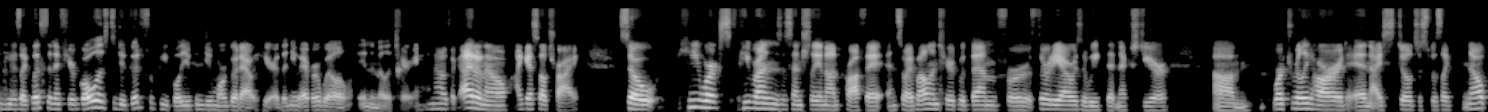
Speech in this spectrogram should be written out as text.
And he was like, listen, if your goal is to do good for people, you can do more good out here than you ever will in the military. And I was like, I don't know. I guess I'll try. So he works, he runs essentially a nonprofit. And so I volunteered with them for 30 hours a week that next year. Um, worked really hard. And I still just was like, nope,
